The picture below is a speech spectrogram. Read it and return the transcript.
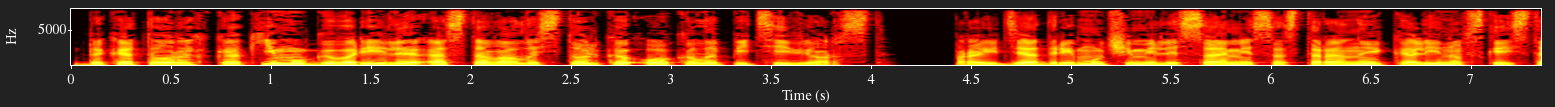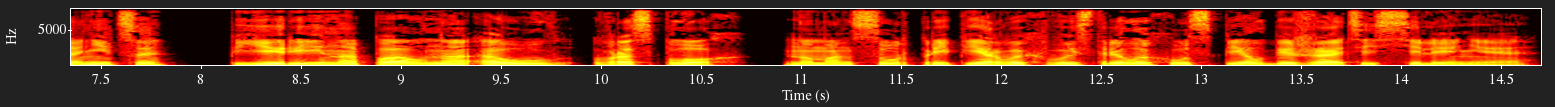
до которых, как ему говорили, оставалось только около пяти верст. Пройдя дремучими лесами со стороны Калиновской станицы, Пьери напал на аул врасплох, но Мансур при первых выстрелах успел бежать из селения.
